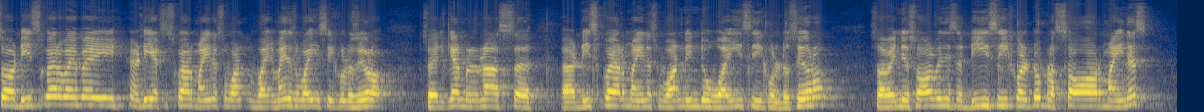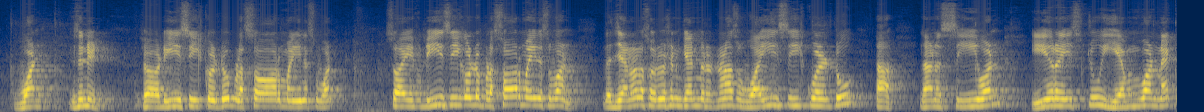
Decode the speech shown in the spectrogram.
So D square Y by D X square minus one Y minus Y is equal to zero. So it can be written as uh, d square minus 1 into y is equal to 0 so when you solve this d or equal to plus or minus 1 isn't it so d to plus or minus one. 1 so if d is equal to plus or minus 1 the general solution can be written as y is equal to uh, that is c1 e raised to m1x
